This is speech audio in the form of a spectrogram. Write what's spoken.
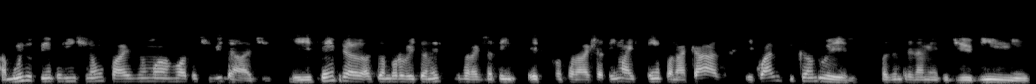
Há muito tempo a gente não faz uma rotatividade. E sempre estamos aproveitando esse funcionário que já tem, esse funcionário já tem mais tempo na casa e qualificando ele fazendo treinamento de vinhos,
